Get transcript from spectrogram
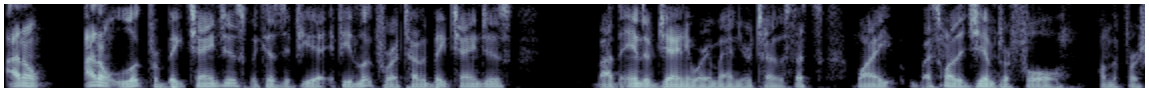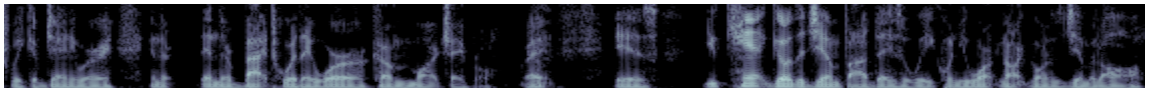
I don't I don't look for big changes because if you if you look for a ton of big changes, by the end of January, man, you're toast. That's why that's why the gyms are full on the first week of January and they're and they're back to where they were come March, April, right? Is you can't go to the gym five days a week when you weren't not going to the gym at all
